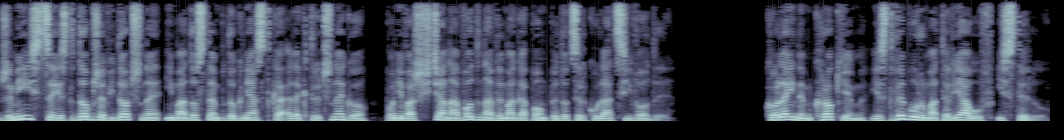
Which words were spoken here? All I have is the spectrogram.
że miejsce jest dobrze widoczne i ma dostęp do gniazdka elektrycznego, ponieważ ściana wodna wymaga pompy do cyrkulacji wody. Kolejnym krokiem jest wybór materiałów i stylu.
